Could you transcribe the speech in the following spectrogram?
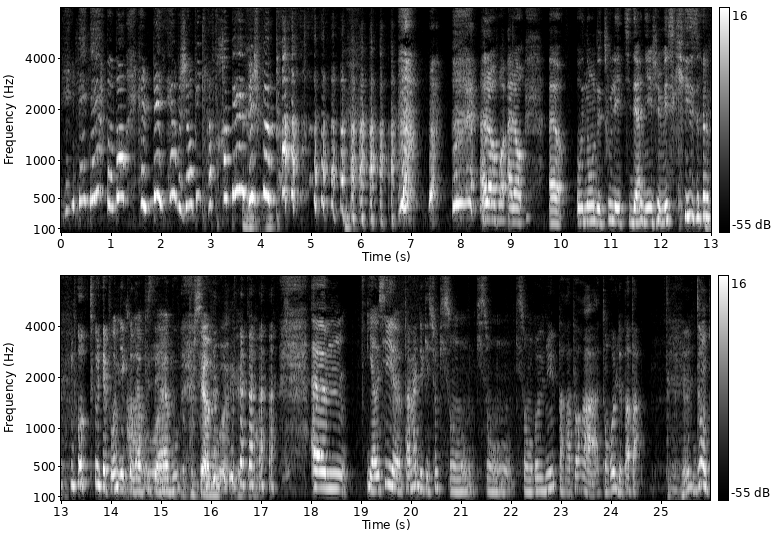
Mais elle m'énerve, maman, elle m'énerve, j'ai envie de la frapper, mais je peux pas. alors, alors euh, au nom de tous les petits derniers, je m'excuse pour tous les premiers qu'on a Ah, poussés ouais. à bout. Poussé à bout, ouais, exactement. Euh, Il y a aussi euh, pas mal de questions qui sont, qui, sont, qui sont revenues par rapport à ton rôle de papa. Mhm. Donc,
